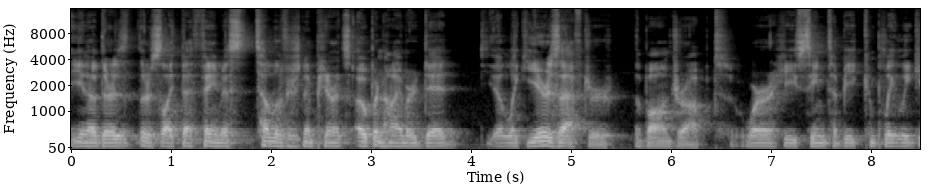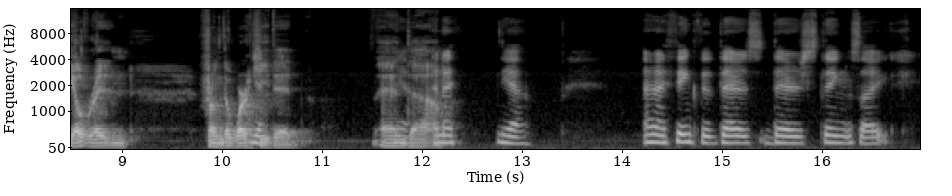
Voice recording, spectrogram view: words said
you know, there's there's like that famous television appearance Oppenheimer did, you know, like years after the bomb dropped, where he seemed to be completely guilt ridden from the work Yeah. he did. And yeah. uh, and I yeah. And I think that there's there's things like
